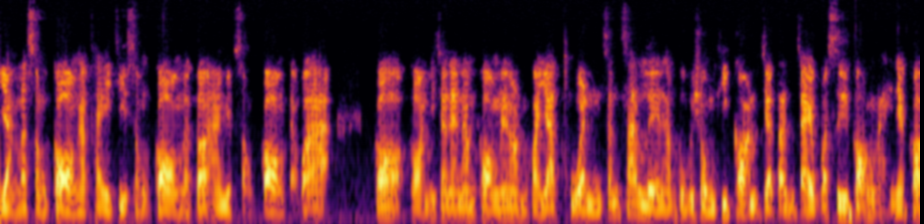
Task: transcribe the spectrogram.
อย่างละสองกองครับไทยจีสองกอง แล้วก็ไอเอฟสองกอง แต่ว่าก็ก่อนที่จะแนะนำกองแน่นอนผมขออนุญาตทวนสั้น ๆ เลยนะครับคุณผู้ชมที่ก่อนที่จะตัดใจว่าซื้อกองไหนเนี่ยก็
